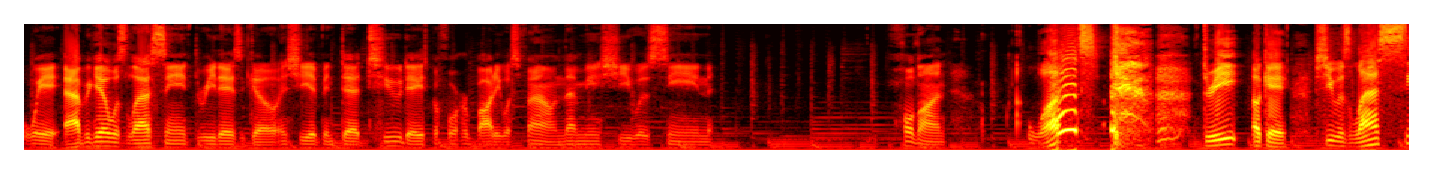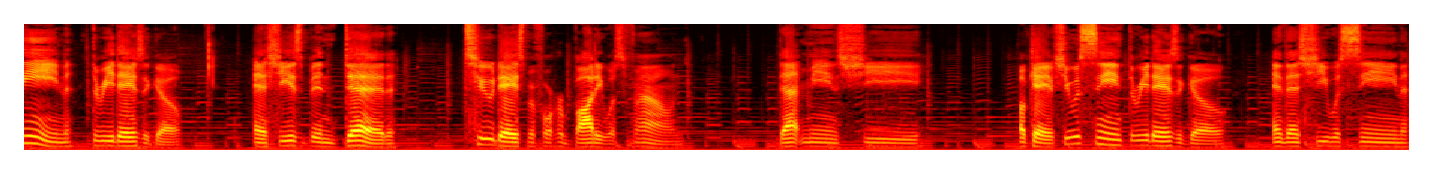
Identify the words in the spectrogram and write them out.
Wait, Abigail was last seen three days ago, and she had been dead two days before her body was found. That means she was seen. Hold on. What? three? Okay, she was last seen three days ago, and she's been dead two days before her body was found. That means she. Okay, if she was seen three days ago, and then she was seen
